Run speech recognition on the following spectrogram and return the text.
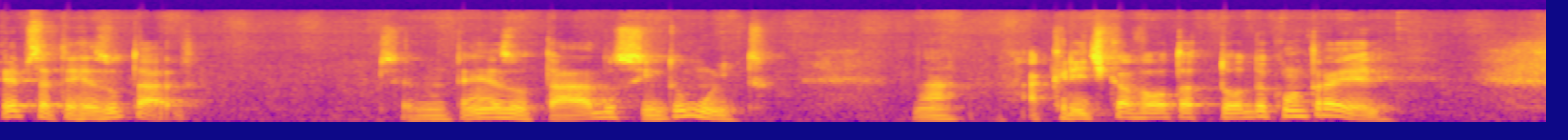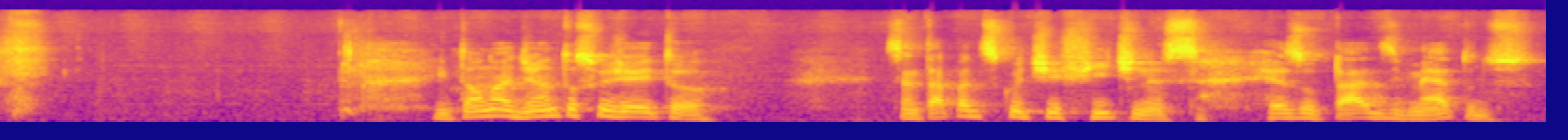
ele precisa ter resultado. Se ele não tem resultado, sinto muito. Né? A crítica volta toda contra ele. Então não adianta o sujeito sentar para discutir fitness, resultados e métodos,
